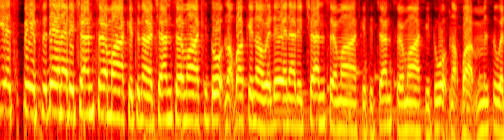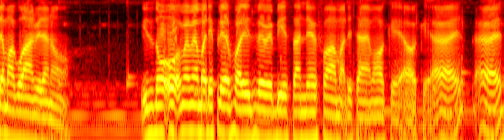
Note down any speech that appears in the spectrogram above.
Yes, Pips, we're there in the transfer market, you know. Transfer market open up back, you know. We're there in the transfer market. The transfer market open up back. Let me see where them are going with it now. It's no open. Remember, the player value is very based on their form at the time. Okay, okay. Alright, alright.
